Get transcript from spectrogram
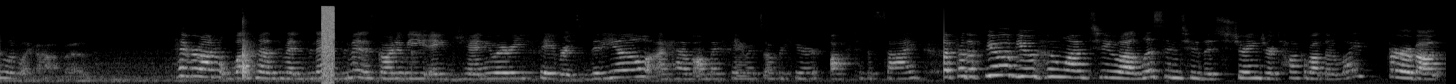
I look like a hot. Hey everyone, welcome to this video today. Today is going to be a January favorites video. I have all my favorites over here off to the side. But for the few of you who want to uh, listen to this stranger talk about their life for about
